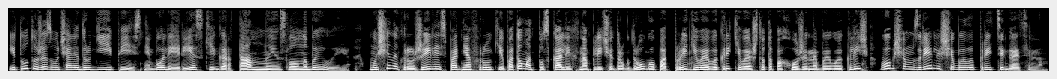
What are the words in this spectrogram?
и тут уже звучали другие песни, более резкие, гортанные, словно боевые. Мужчины кружились, подняв руки, потом отпускали их на плечи друг другу, подпрыгивая, выкрикивая что-то похожее на боевой клич. В общем, зрелище было притягательным.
